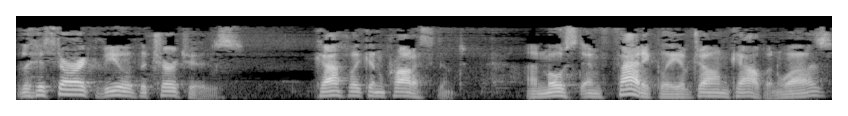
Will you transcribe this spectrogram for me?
The historic view of the churches, Catholic and Protestant, and most emphatically of John Calvin was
